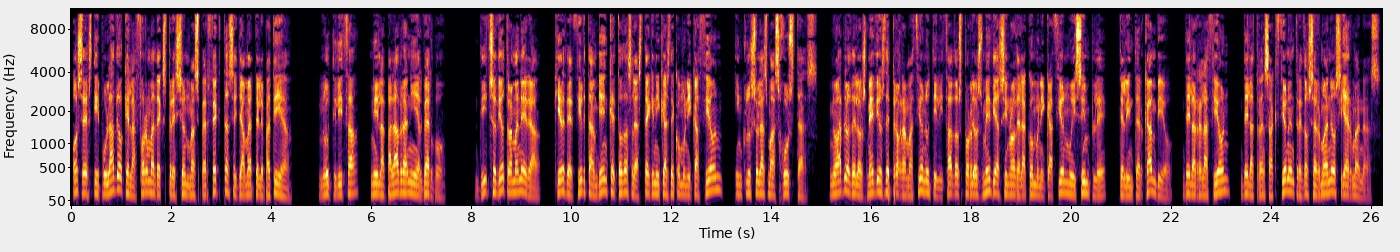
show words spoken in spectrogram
Os he estipulado que la forma de expresión más perfecta se llama telepatía. No utiliza, ni la palabra ni el verbo. Dicho de otra manera, quiere decir también que todas las técnicas de comunicación, incluso las más justas, no hablo de los medios de programación utilizados por los medios sino de la comunicación muy simple, del intercambio, de la relación, de la transacción entre dos hermanos y hermanas,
